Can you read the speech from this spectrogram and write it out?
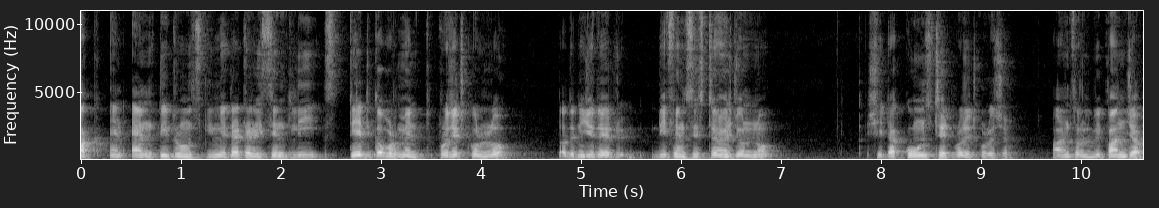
আঁক অ্যান্ড অ্যান্টি ড্রোন স্কিম এটা একটা রিসেন্টলি স্টেট গভর্নমেন্ট প্রজেক্ট করল, তাদের নিজেদের ডিফেন্স সিস্টেমের জন্য। সেটা কোন স্টেট প্রজেক্ট করেছে? Answer will be Punjab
